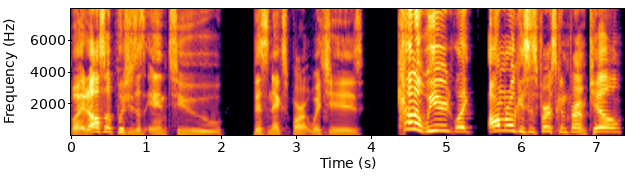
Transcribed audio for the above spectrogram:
But it also pushes us into this next part, which is kind of weird. Like Amuro gets his first confirmed kill.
